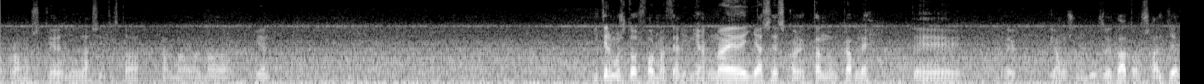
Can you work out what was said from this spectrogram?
Comprobamos que el asiento está armado, armado. Bien. y tenemos dos formas de alinear una de ellas es conectando un cable de, digamos un bus de datos al jet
